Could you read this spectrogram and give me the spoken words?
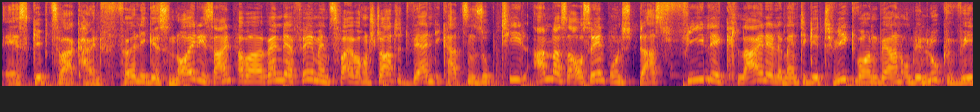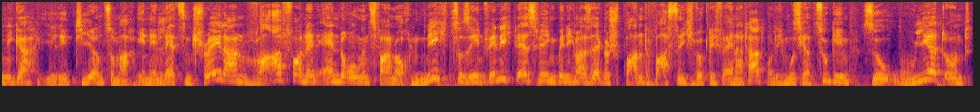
Es gibt zwar kein völliges Neudesign, aber wenn der Film in zwei Wochen startet, werden die Katzen subtil anders aussehen und dass viele kleine Elemente getweakt worden wären, um den Look weniger irritierend zu machen. In den letzten Trailern war von den Änderungen zwar noch nicht zu sehen, finde ich. Deswegen bin ich mal sehr gespannt, was sich wirklich verändert hat. Und ich muss ja zugeben, so weird und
